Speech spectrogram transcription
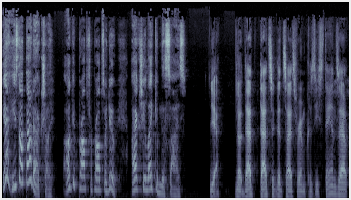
yeah, he's not bad actually. I'll give props for props. I do. I actually like him this size. Yeah, no, that that's a good size for him because he stands out.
